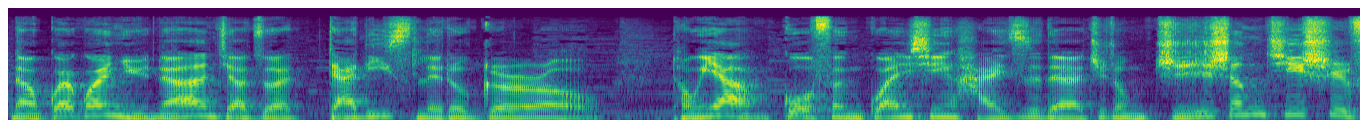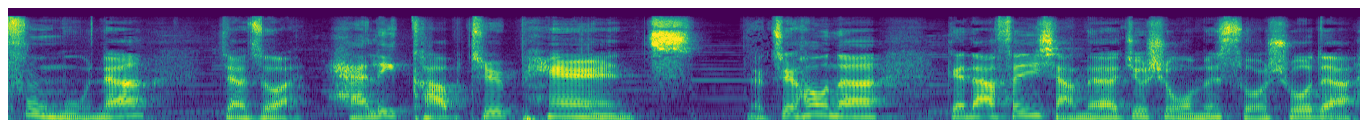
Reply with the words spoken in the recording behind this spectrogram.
那乖乖女呢叫做 Daddy's little girl。同样，过分关心孩子的这种直升机式父母呢。叫做 helicopter parents。那最后呢，跟大家分享的就是我们所说的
